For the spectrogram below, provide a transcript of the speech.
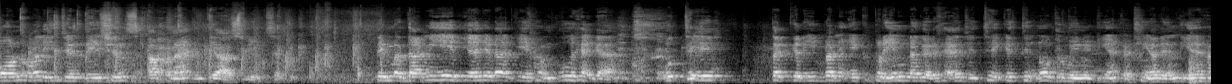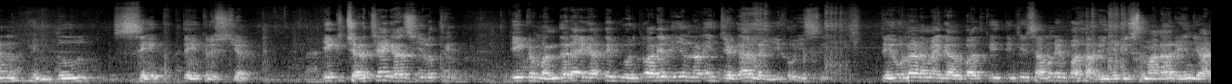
ਆਉਣ ਵਾਲੀ ਜਨਰੇਸ਼ਨਸ ਆਪਣਾ ਇਤਿਹਾਸ ਵੇਖ ਸਕੇ। ਤੇ ਮਦਾਨੀ ਏਰੀਆ ਜਿਹੜਾ ਕਿ ਹੰਗੂ ਹੈਗਾ, ਉੱਥੇ ਤਕਰੀਬਨ ਇੱਕ ਪ੍ਰੇਮ ਨਗਰ ਹੈ, ਜਿੱਥੇ ਕਿ ਤਿੰਨੋਂ ਕਮਿਊਨਿਟੀਆਂ ਇਕੱਠੀਆਂ ਰਹਿੰਦੀਆਂ ਹਨ ਹਿੰਦੂ ਸਿੱਖ ਤੇ ਕ੍ਰਿਸਚੀਅਨ ਇੱਕ ਚਰਚ ਹੈਗਾ ਸੀ ਉੱਥੇ, ਇੱਕ ਮੰਦਿਰ ਹੈਗਾ ਤੇ ਗੁਰਦੁਆਰੇ ਲਈ ਉਹਨਾਂ ਨੇ ਜਗ੍ਹਾ ਲਈ ਹੋਈ ਸੀ। ਤੇ ਉਹਨਾਂ ਨਾਲ ਮੈਂ ਗੱਲਬਾਤ ਕੀਤੀ ਕਿ ਸਾਹਮਣੇ ਪਹਾੜੀ ਜਿਹੜੀ ਸਮਾਨਾ ਰੇਂਜ 8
